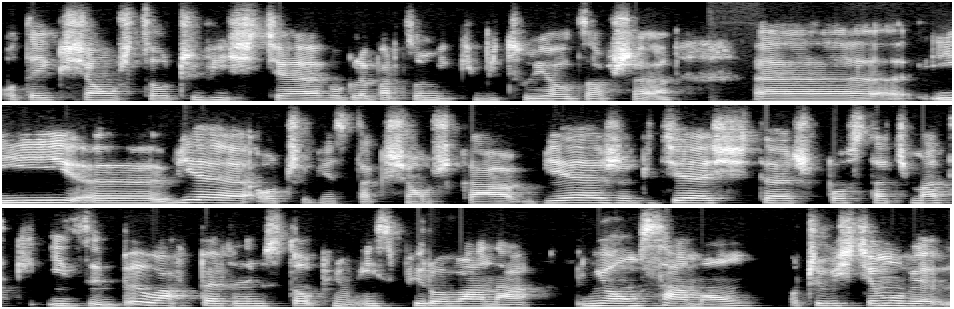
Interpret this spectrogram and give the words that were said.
o tej książce oczywiście, w ogóle bardzo mi kibicuje od zawsze. E, i e, wie o czym jest ta książka, wie, że gdzieś też postać matki Izy była w pewnym stopniu inspirowana nią samą. Oczywiście mówię,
